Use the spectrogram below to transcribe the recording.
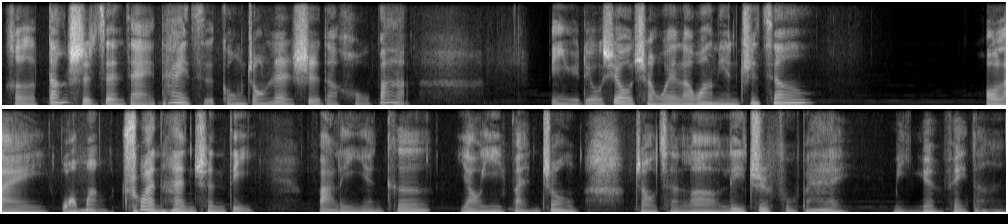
和当时正在太子宫中任事的侯霸，并与刘秀成为了忘年之交。后来王莽篡汉称帝，法令严苛。徭役繁重，造成了吏治腐败，民怨沸腾。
